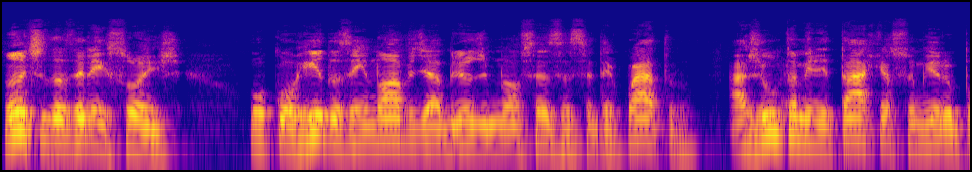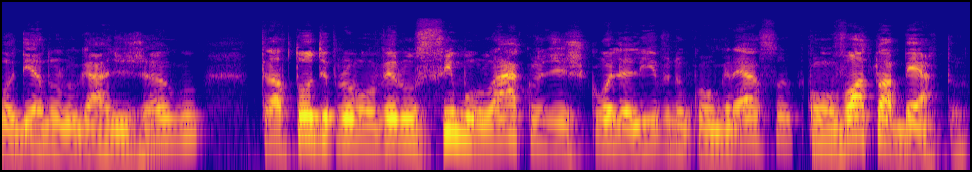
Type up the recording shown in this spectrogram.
Antes das eleições ocorridas em 9 de abril de 1964, a junta militar que assumira o poder no lugar de Jango tratou de promover um simulacro de escolha livre no Congresso com voto aberto,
